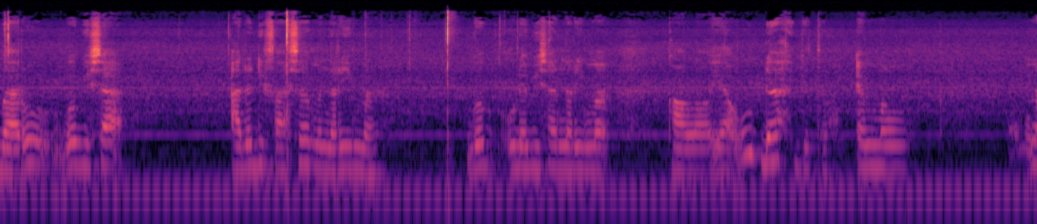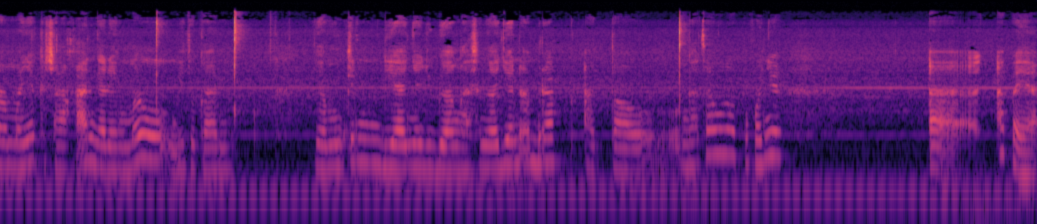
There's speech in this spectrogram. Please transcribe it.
baru gue bisa ada di fase menerima. Gue udah bisa nerima kalau ya udah gitu. Emang namanya kecelakaan gak ada yang mau gitu kan. Ya mungkin dianya juga nggak sengaja nabrak atau nggak tahu lah pokoknya uh, apa ya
